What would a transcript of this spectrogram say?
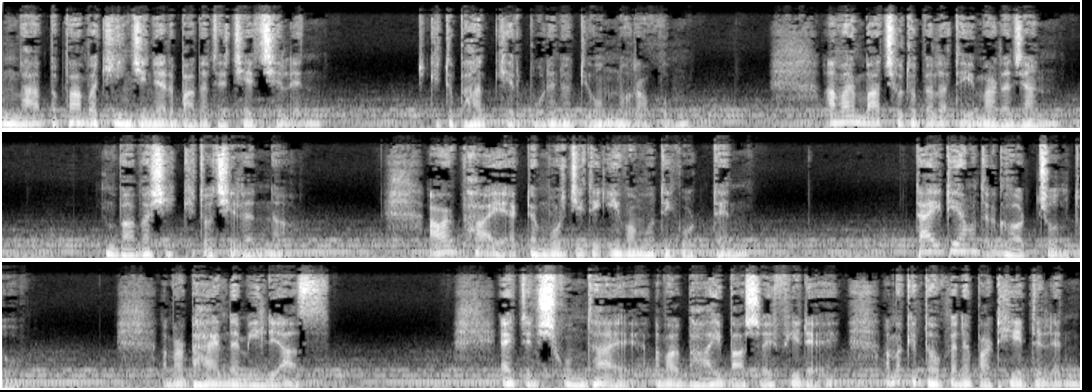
মা বাবা আমাকে ইঞ্জিনিয়ার বানাতে চেয়েছিলেন, কিন্তু ভাগ্যের পরিণতি অন্যরকম। আমার মা ছোটবেলাতেই মারা যান। বাবা শিক্ষিত ছিলেন না। আমার ভাই একটা মসজিদে ইমামতি করতেন। তাই দিয়ে আমাদের ঘর চলত। আমার ভাইয়ের নাম ইলিয়াস। একদিন সন্ধ্যায় আমার ভাই বাসায় ফিরে আমাকে দোকানে পাঠিয়ে দিলেন।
